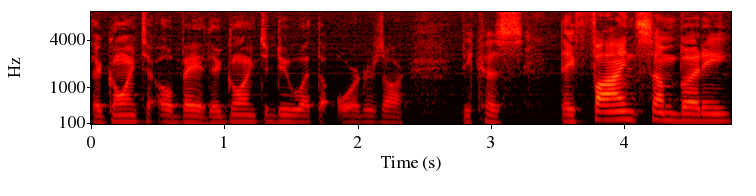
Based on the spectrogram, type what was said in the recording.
they're going to obey, they're going to do what the orders are because they find somebody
